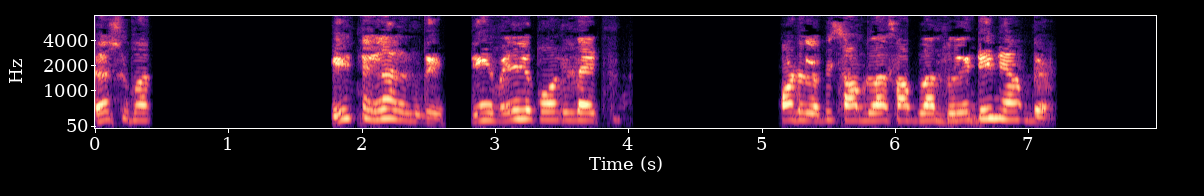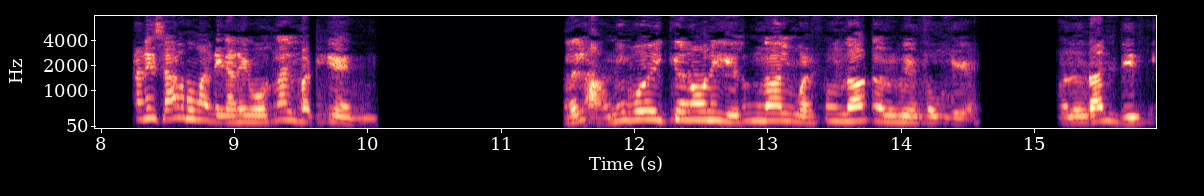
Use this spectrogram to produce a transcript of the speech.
பேசுமா வீட்டுல எல்லாம் இருக்குது. நீங்க வெளியில போகல ஹோட்டல்ல போய் சாப்பிடலாம் சாப்பிடலாம்னு சொல்லிட்டு ஞாபகம் அன்னைக்கு சாப்பிட மாட்டீங்க. அன்னைக்கு ஒரு நாள் பட்டினி ஆயிடுங்க அதில் அனுபவிக்கணும்னு இருந்தால் மட்டும்தான் அனுபவிக்க முடியும் அதுதான் விதி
